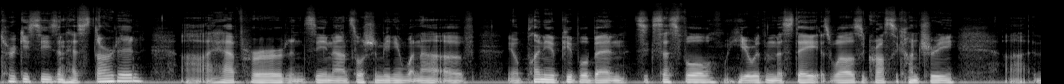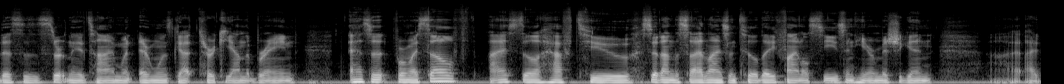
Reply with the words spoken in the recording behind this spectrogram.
turkey season has started. Uh, I have heard and seen on social media and whatnot of you know plenty of people have been successful here within the state as well as across the country. Uh, this is certainly a time when everyone's got turkey on the brain. As for myself, I still have to sit on the sidelines until the final season here in Michigan. Uh, I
